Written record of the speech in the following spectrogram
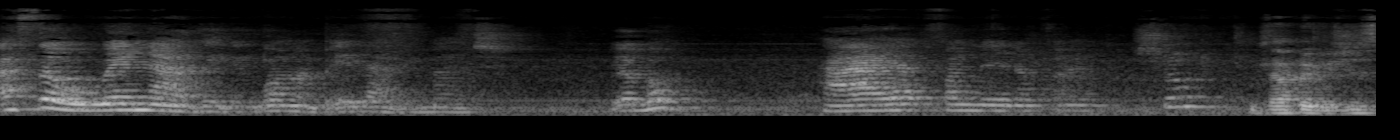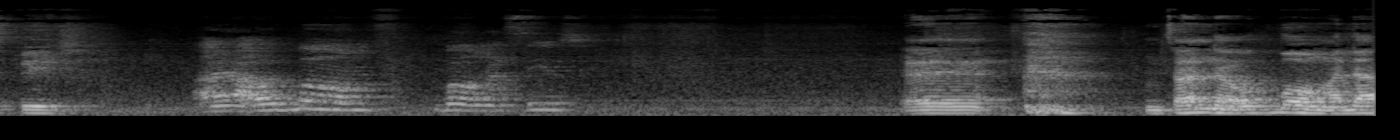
Asewuwena-ke ke kwangempela-ke manje. Uyabo? Hhayi akufanele akufanele shu mhlawumbe ngisho ispeech ala awubonga bonga sizwe eh ngithanda ukubonga la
